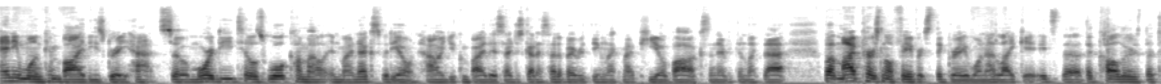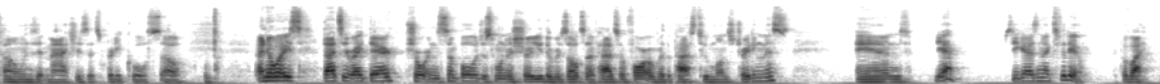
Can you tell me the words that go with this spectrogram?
anyone can buy these great hats. So more details will come out in my next video on how you can buy this. I just got to set up everything like my PO box and everything like that. But my personal favorite's the gray one. I like it. It's the the colors, the tones, it matches. It's pretty cool. So anyways, that's it right there. Short and simple. Just want to show you the results I've had so far over the past two months trading this. And yeah, see you guys in the next video. Bye-bye.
